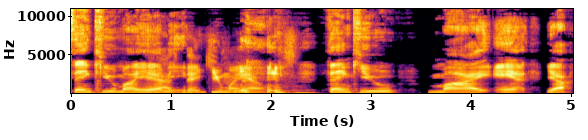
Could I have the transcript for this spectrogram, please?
Thank you, Miami. Yeah, thank you, Miami. thank you, my aunt. Yeah,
